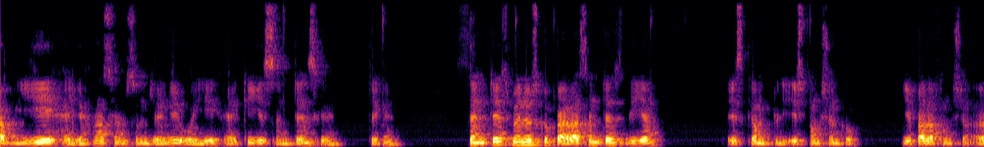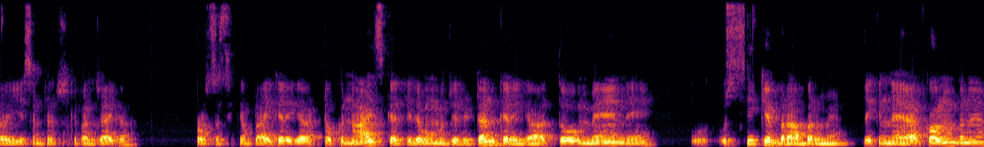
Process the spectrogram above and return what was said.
अब ये है, यहाँ से हम समझेंगे, वो ये है कि ये सेंटेंस है, ठीक है? सेंटेंस मैंने उसको पहला सेंटेंस दिया, इस कंप्ली इस फ़ंक्शन को। ये पहला फ़ंक्शन ये सेंटेंस उसके पास जाएगा प्रोसेसिंग अप्लाई करेगा टोकनाइज करके जब वो मुझे रिटर्न करेगा तो मैंने उसी के बराबर में एक नया कॉलम बनाया,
